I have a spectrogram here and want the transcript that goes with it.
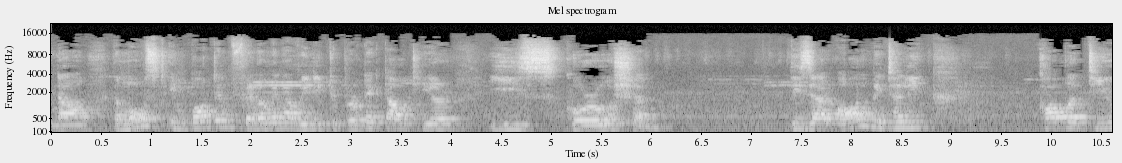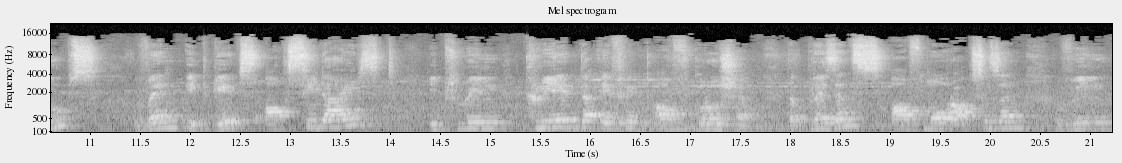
Now, the most important phenomena we need to protect out here is corrosion. These are all metallic copper tubes. When it gets oxidized, it will create the effect of corrosion. The presence of more oxygen will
